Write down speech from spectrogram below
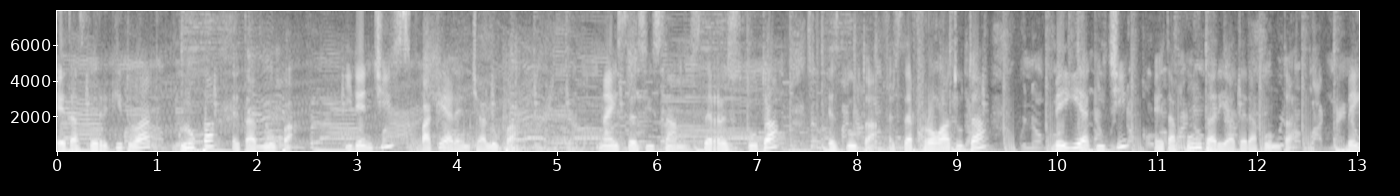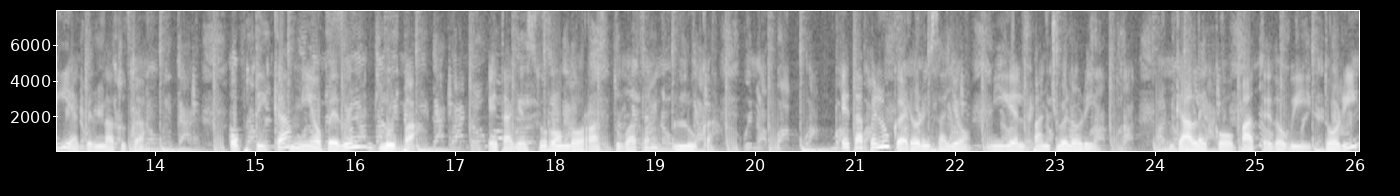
Eta zirrikituak glupa eta glupa. Irentxiz, bakearen txalupa. Naiz ez izan zerreztuta, ez duta, ezer frogatuta, begiak itxi eta puntari atera punta. Begiak dendatuta. Optika miopedun lupa. Eta gezurrondo orraztu baten luka. Eta peluka erori zaio Miguel Pantxuelori. Galeko bat edo bi tori,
